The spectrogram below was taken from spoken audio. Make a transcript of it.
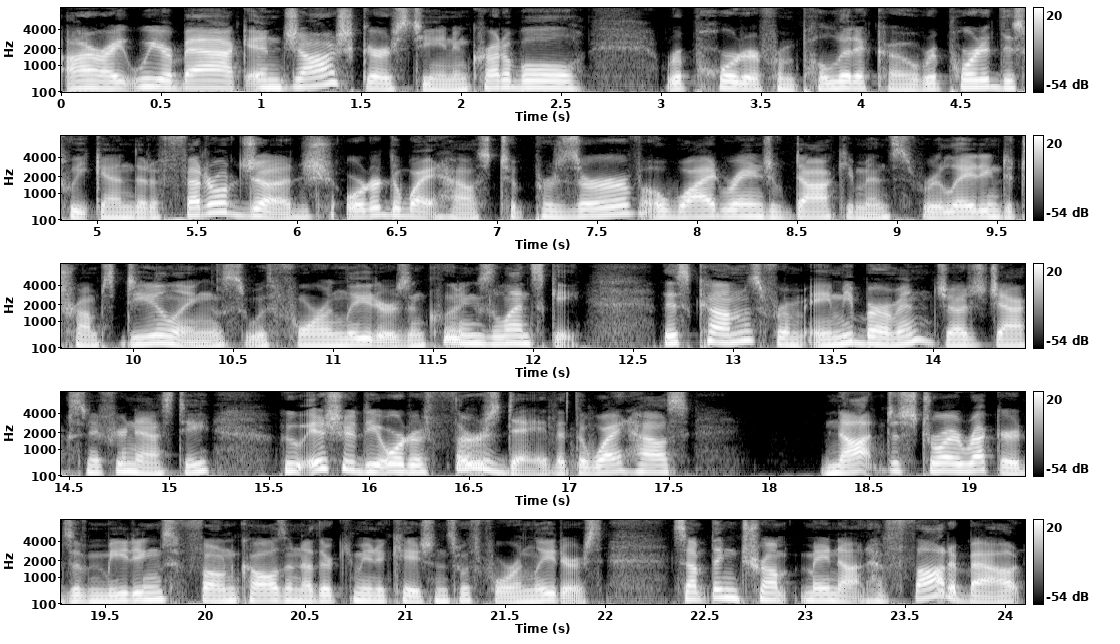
All right, we are back. And Josh Gerstein, incredible reporter from Politico, reported this weekend that a federal judge ordered the White House to preserve a wide range of documents relating to Trump's dealings with foreign leaders, including Zelensky. This comes from Amy Berman, Judge Jackson, if you're nasty, who issued the order Thursday that the White House not destroy records of meetings, phone calls, and other communications with foreign leaders. Something Trump may not have thought about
